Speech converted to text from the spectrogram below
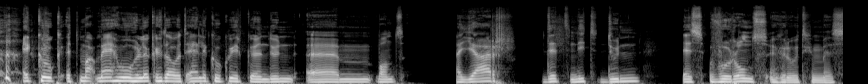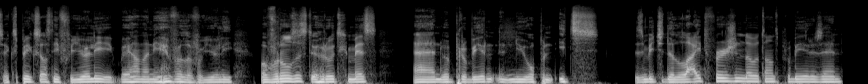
Ik ook. Het maakt mij gewoon gelukkig dat we het eindelijk ook weer kunnen doen. ehm, want een jaar dit niet doen is voor ons een groot gemis. Ik spreek zelfs niet voor jullie. Wij gaan dat niet invullen voor jullie. Maar voor ons is het een groot gemis. En we proberen het nu op een iets... Het is een beetje de light version dat we het aan het proberen zijn.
